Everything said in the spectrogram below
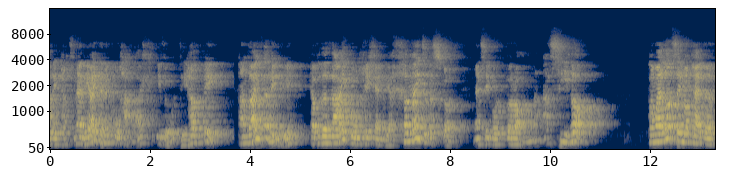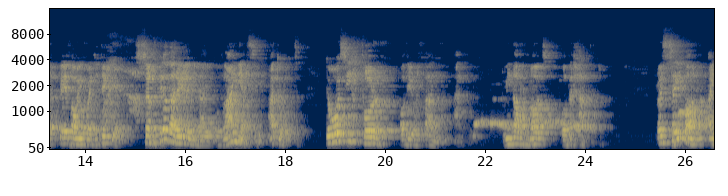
ar eu partneriaid yn y cwch arall i ddod i helpu. Pan ddaeth yr heini, cafodd y ddau gwch eu llenwi a chymaint y bysgod nes ei fod bron a suddo. Pan welodd Seimon Pedr beth oedd wedi digwydd, syrthiodd ar ei luniau o flaen Iesu a dweud, dos i ffwrdd o ddiwrthau arglwydd. Dwi'n ormod o bechadau. Roedd Seimon a'i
